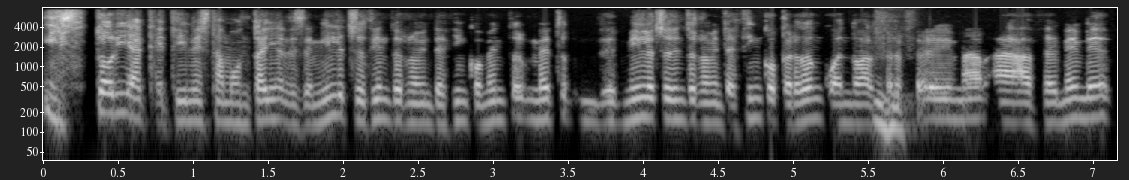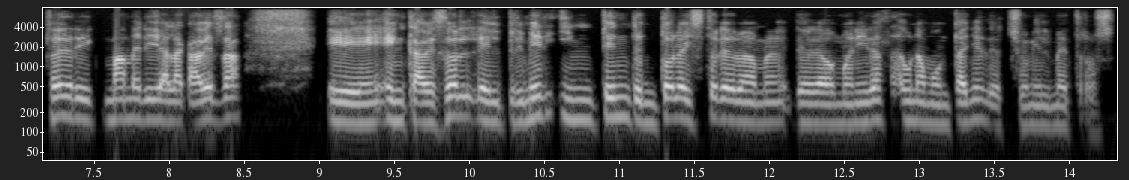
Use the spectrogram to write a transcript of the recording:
historia que tiene esta montaña desde 1895, metro, metro, de 1895 perdón, cuando Alfred Frederick Mamery a la cabeza eh, encabezó el, primer intento en toda la historia de la, de a una montaña de 8.000 metros.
